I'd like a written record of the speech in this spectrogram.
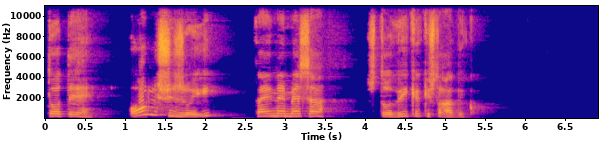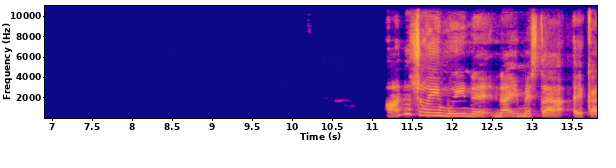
τότε όλη σου η ζωή θα είναι μέσα στο δίκαιο και στο άδικο. Αν η ζωή μου είναι να είμαι στα 100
